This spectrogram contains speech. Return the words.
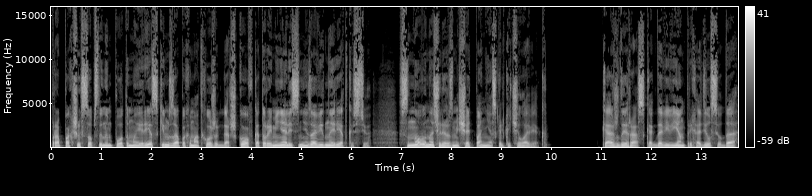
пропахших собственным потом и резким запахом отхожих горшков, которые менялись с незавидной редкостью, снова начали размещать по несколько человек. Каждый раз, когда Вивьен приходил сюда,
